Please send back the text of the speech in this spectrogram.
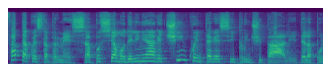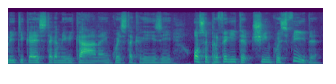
Fatta questa premessa, possiamo delineare cinque interessi principali della politica estera americana in questa crisi, o se preferite cinque sfide,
